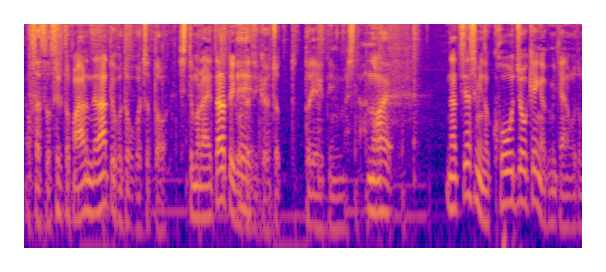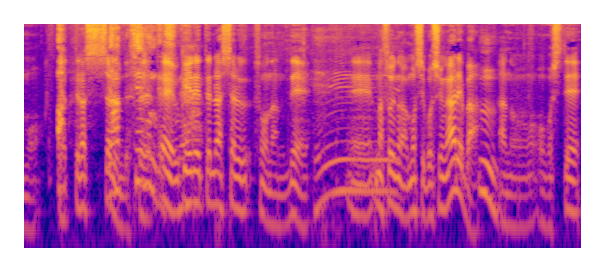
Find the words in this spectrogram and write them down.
お札をするところがあるんだなということをちょっと知ってもらえたらということで、今日ちょっと取り上げてみました。あの、はい夏休みの工場見学みたいなこともやってらっしゃるんです。ね、えー、受け入れてらっしゃるそうなんで、えーまあ、そういうのがもし募集があれば、うん、あの応募して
